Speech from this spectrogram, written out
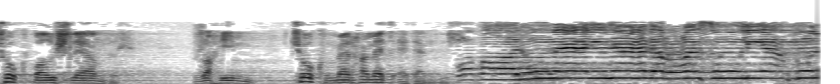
çok bağışlayandır. Rahim, çok merhamet edendir. وقالوا ما لهذا الرسول يأكل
